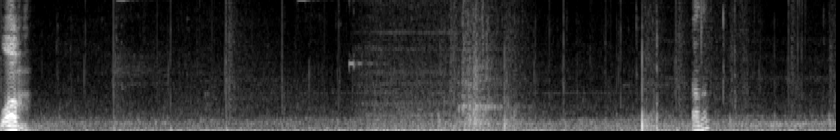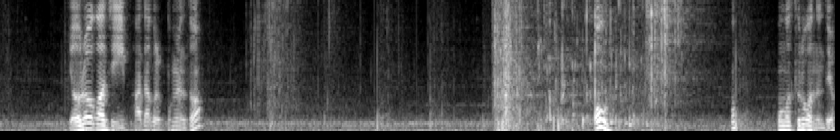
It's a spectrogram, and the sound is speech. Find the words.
웜 나는 여러 가지 바닥을 보면서 어우 어? 뭔가 들어갔는데요?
